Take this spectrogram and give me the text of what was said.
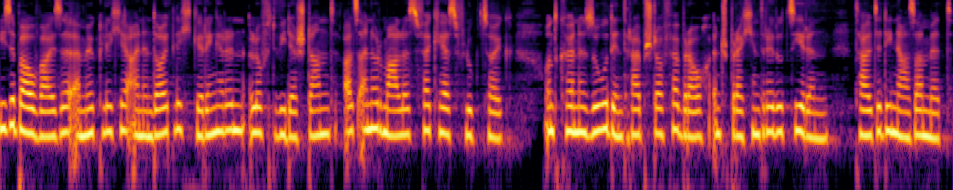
Diese Bauweise ermögliche einen deutlich geringeren Luftwiderstand als ein normales Verkehrsflugzeug und könne so den Treibstoffverbrauch entsprechend reduzieren, teilte die NASA mit.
